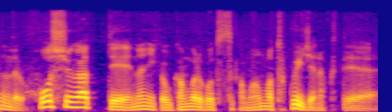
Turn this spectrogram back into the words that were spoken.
なんだろう、報酬があって何かを頑張ることとかもあんま得意じゃなくて、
